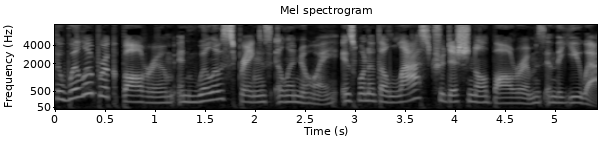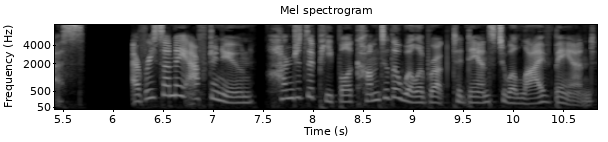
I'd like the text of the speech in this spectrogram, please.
The Willowbrook Ballroom in Willow Springs, Illinois, is one of the last traditional ballrooms in the U.S. Every Sunday afternoon, hundreds of people come to the Willowbrook to dance to a live band.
